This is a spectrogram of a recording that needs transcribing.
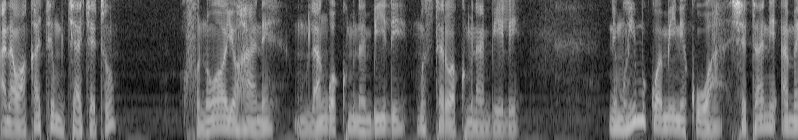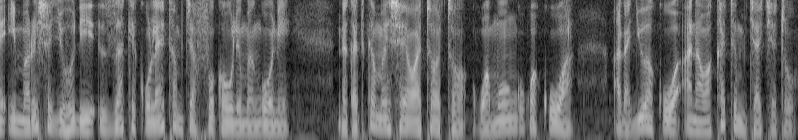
ana wakati mchache tu. Ufunuo wa yohane mlango wa 12 mstari wa 12 ni muhimu kuamini kuwa shetani ameimarisha juhudi zake kuleta mchafuko ulimwenguni na katika maisha ya watoto wa mungu kwa kuwa anajua kuwa ana wakati mchache tu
